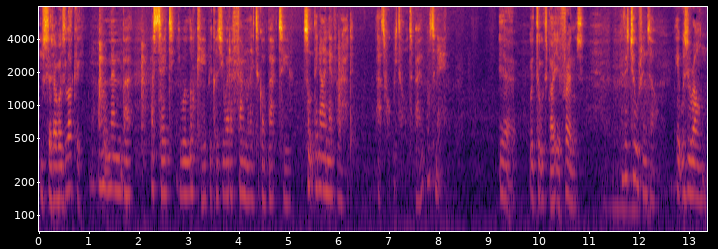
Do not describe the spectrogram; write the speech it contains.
You said I was lucky. I remember I said you were lucky because you had a family to go back to. Something I never had. That's what we talked about, wasn't it? Yeah, we talked about your friends. The children's home. It was wrong.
